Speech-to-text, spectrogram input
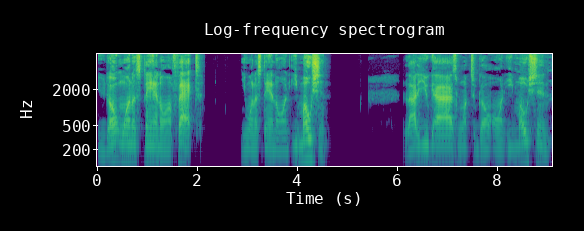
You don't want to stand on fact. You want to stand on emotion. A lot of you guys want to go on emotion,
